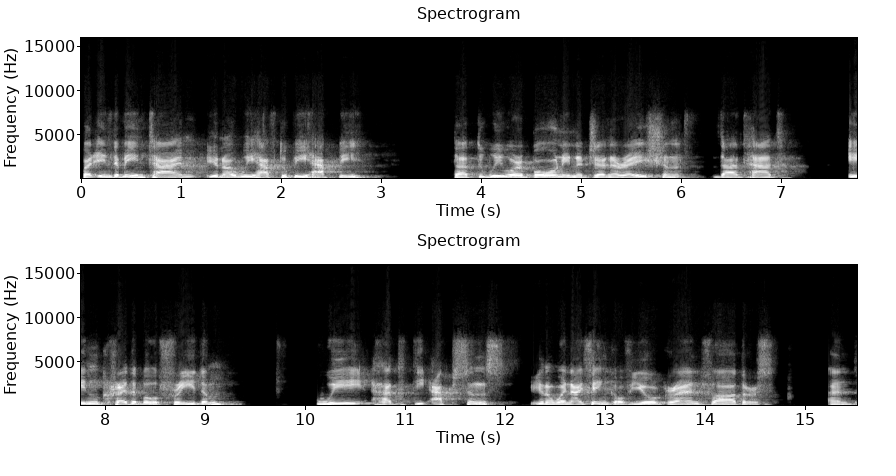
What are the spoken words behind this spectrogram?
but in the meantime, you know, we have to be happy that we were born in a generation that had incredible freedom. We had the absence, you know, when I think of your grandfathers and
